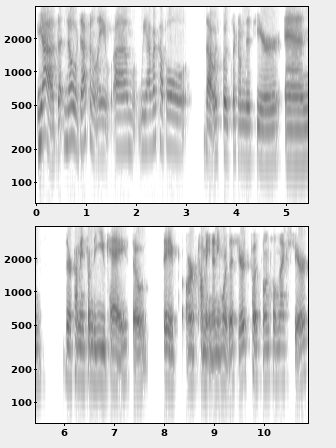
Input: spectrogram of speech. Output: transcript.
yeah, that, no, definitely. Um, we have a couple that was supposed to come this year and they're coming from the UK. So they aren't coming anymore this year. It's postponed until next year.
